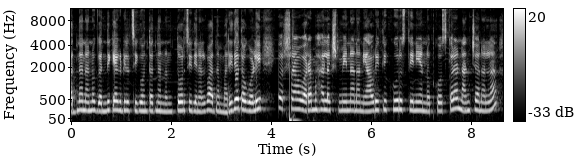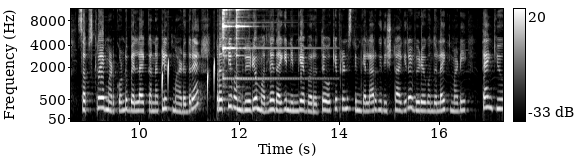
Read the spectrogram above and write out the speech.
ಅದನ್ನ ನಾನು ಗಂಧಿಗೆ ಅಂಗಡಿಯಲ್ಲಿ ಸಿಗುವಂಥದ್ದನ್ನ ನಾನು ತೋರಿಸಿದ್ದೀನಲ್ವ ಅದನ್ನ ಮರಿದೇ ತಗೊಳ್ಳಿ. ಈ ವರ್ಷ ವರಮಹಾಲಕ್ಷ್ಮಿನ ನಾನು ಯಾವ ರೀತಿ ಕೂರಿಸ್ತೀನಿ ಅನ್ನೋದಕ್ಕೋಸ್ಕರ ನನ್ನ ಚಾನಲ್ನ ಸಬ್ಸ್ಕ್ರೈಬ್ ಮಾಡಿಕೊಂಡು ಬೆಲ್ಲೈಕನ್ನ ಕ್ಲಿಕ್ ಮಾಡಿದ್ರೆ ಪ್ರತಿ ಒಂದು ವಿಡಿಯೋ ಮೊದಲನೇದಾಗಿ ನಿಮಗೆ ಬರುತ್ತೆ. ಓಕೆ ಫ್ರೆಂಡ್ಸ್ ನಿಮ್ಗೆಲ್ಲರಿಗೂ ಇದು ಇಷ್ಟ ಆಗಿದ್ರೆ ವಿಡಿಯೋಗೊಂದು ಲೈಕ್ ಮಾಡಿ. Thank you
